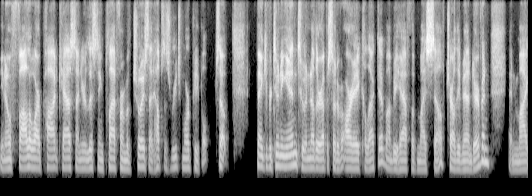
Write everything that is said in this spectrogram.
you know, follow our podcast on your listening platform of choice. That helps us reach more people. So Thank you for tuning in to another episode of RIA Collective on behalf of myself, Charlie Van Derven, and my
